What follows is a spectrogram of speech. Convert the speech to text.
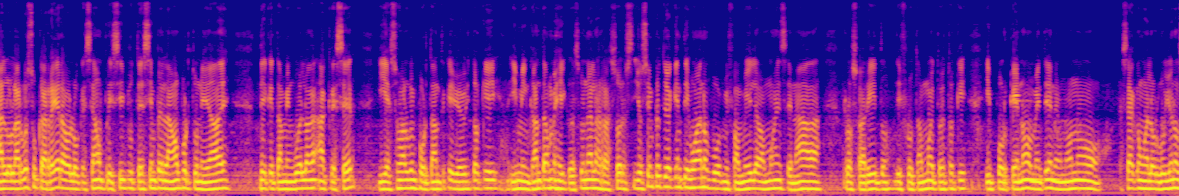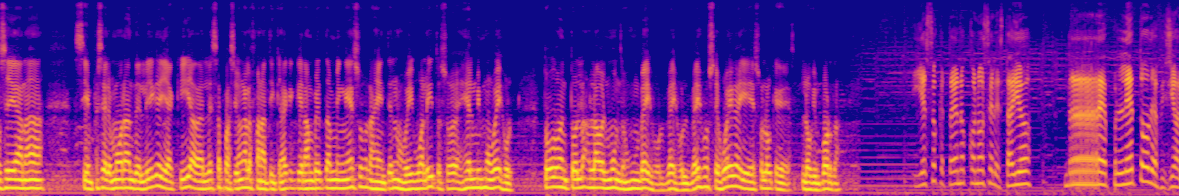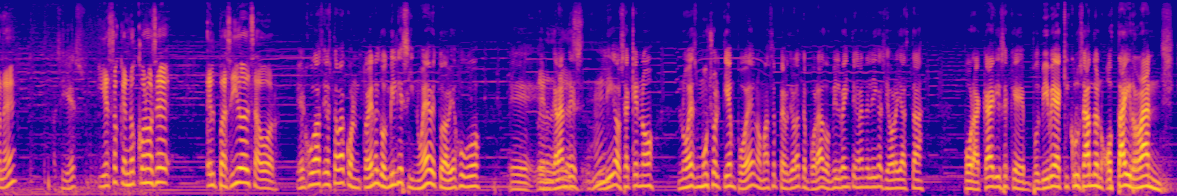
a lo largo de su carrera o lo que sea, un principio, ustedes siempre le dan oportunidades de que también vuelvan a crecer y eso es algo importante que yo he visto aquí y me encanta México, es una de las razones. Yo siempre estoy aquí en Tijuana por mi familia, vamos a Ensenada, Rosarito, disfrutamos de todo esto aquí y por qué no, ¿me entiendes? Uno no, o sea, con el orgullo no se llega a nada, siempre seremos grandes ligas y aquí a darle esa pasión a la fanaticada que quieran ver también eso, la gente nos ve igualito, eso es el mismo béisbol. Todo en todos lados del mundo es un béisbol, béisbol, béisbol se juega y eso es lo que, lo que importa. Y eso que todavía no conoce el estadio repleto de afición, ¿eh? Así es. Y eso que no conoce el pasillo del sabor. Él, jugaba, él estaba con, todavía en el 2019, todavía jugó eh, en Grandes ligas. Ligas, o sea que no, no es mucho el tiempo, ¿eh? Nomás se perdió la temporada 2020 en grandes ligas y ahora ya está por acá y dice que pues, vive aquí cruzando en Otay Ranch,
